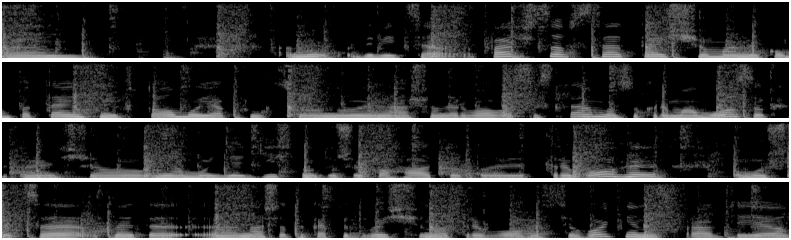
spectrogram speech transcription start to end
Ем, ну, дивіться, перш за все, те, що ми не компетентні в тому, як функціонує наша нервова система, зокрема мозок, е, що в ньому є дійсно дуже багато тої тривоги, тому що це, знаєте, е, наша така підвищена тривога сьогодні насправді є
